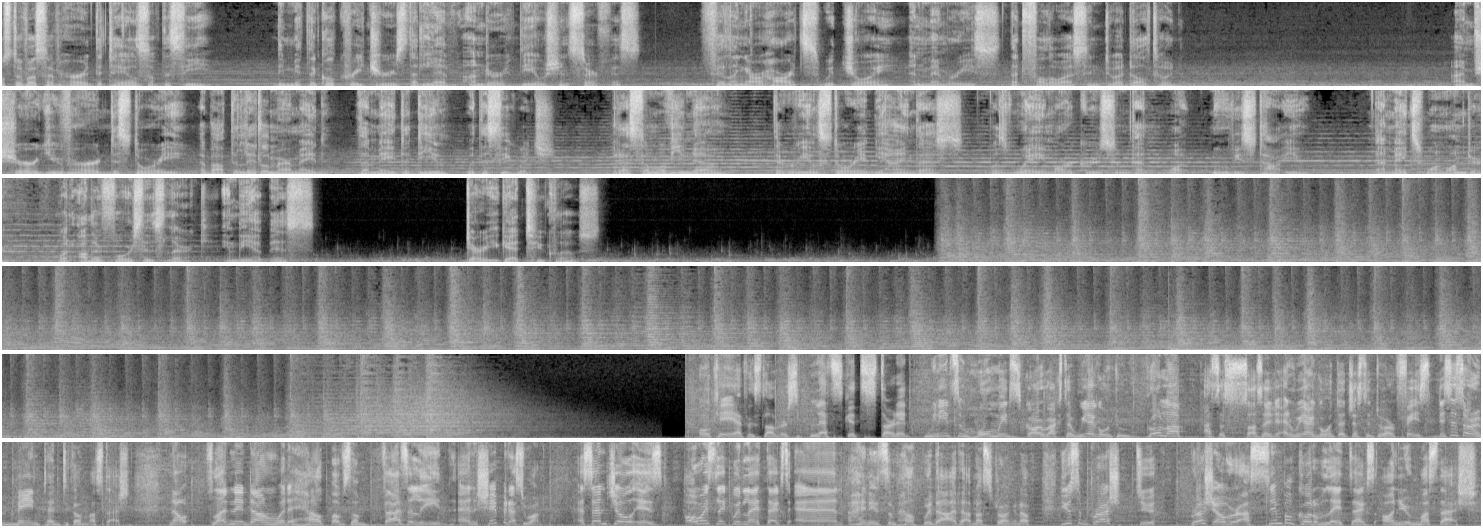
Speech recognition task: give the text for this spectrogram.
Most of us have heard the tales of the sea, the mythical creatures that live under the ocean's surface, filling our hearts with joy and memories that follow us into adulthood. I'm sure you've heard the story about the little mermaid that made a deal with the sea witch. But as some of you know, the real story behind this was way more gruesome than what movies taught you. That makes one wonder what other forces lurk in the abyss. Dare you get too close? Okay, Apex lovers, let's get started. We need some homemade scar wax that we are going to roll up as a sausage and we are going to adjust it to our face. This is our main tentacle mustache. Now, flatten it down with the help of some Vaseline and shape it as you want. Essential is always liquid latex and I need some help with that, I'm not strong enough. Use a brush to brush over a simple coat of latex on your mustache.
